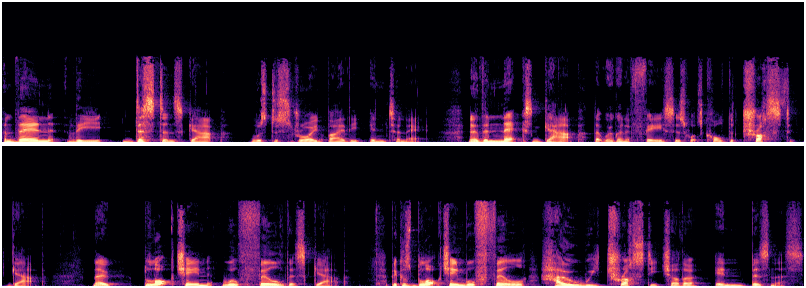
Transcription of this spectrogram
And then the distance gap was destroyed by the internet. Now, the next gap that we're going to face is what's called the trust gap. Now, blockchain will fill this gap because blockchain will fill how we trust each other in business.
